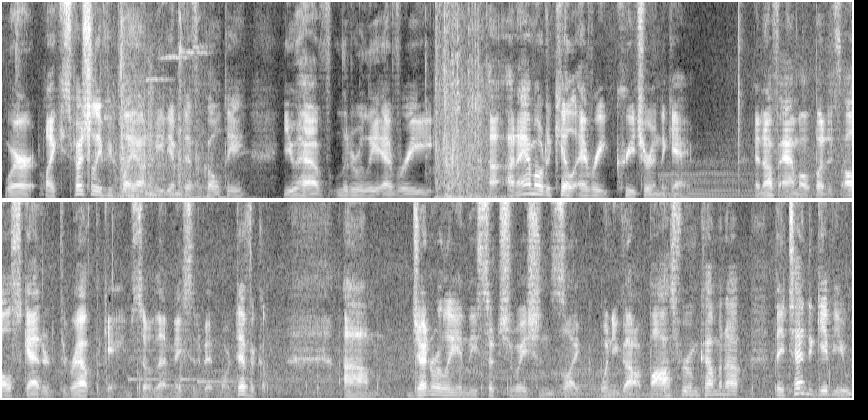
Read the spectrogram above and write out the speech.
where like especially if you play on medium difficulty, you have literally every uh, an ammo to kill every creature in the game, enough ammo, but it's all scattered throughout the game, so that makes it a bit more difficult. Um, generally, in these situations, like when you got a boss room coming up, they tend to give you,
